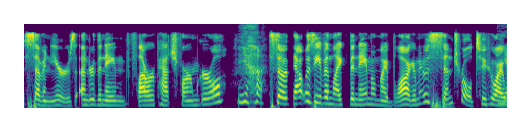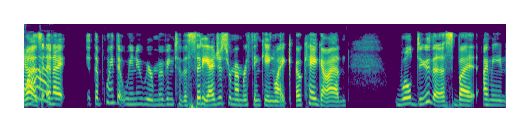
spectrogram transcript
seven years under the name Flower Patch Farm Girl. Yeah. So that was even like the name of my blog. I mean, it was central to who I was. Yeah. And I, at the point that we knew we were moving to the city, I just remember thinking, like, okay, God, we'll do this. But I mean,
